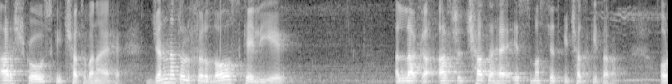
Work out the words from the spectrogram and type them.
عرش کو اس کی چھت بنایا ہے۔ جنت الفردوس کے لیے اللہ کا عرش چھت ہے اس مسجد کی چھت کی طرح اور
